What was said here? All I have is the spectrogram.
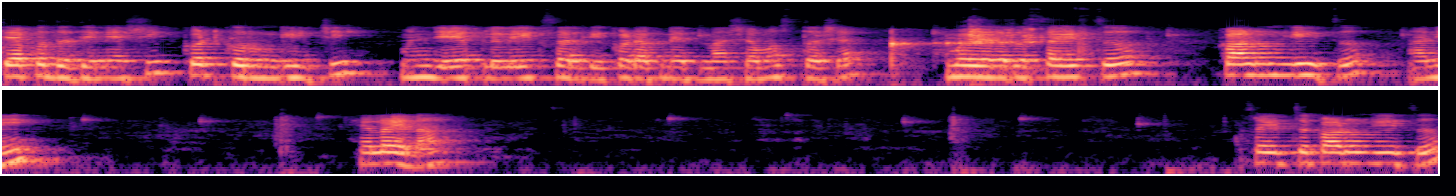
त्या पद्धतीने अशी कट करून घ्यायची. म्हणजे आपल्याला एकसारखी कडकण्यात ना अशा मस्त अशा. मिळेल साईडचं काढून घ्यायचं आणि ह्याला आहे ना साईडचं काढून घ्यायचं.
